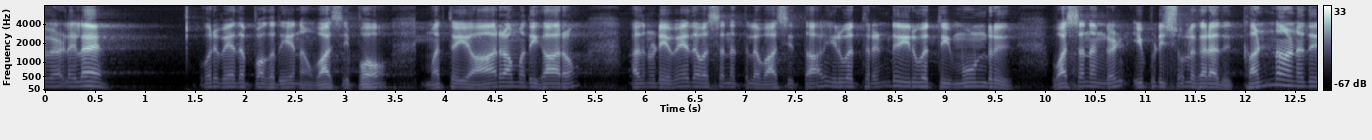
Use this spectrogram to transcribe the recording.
வேளையில் ஒரு வேத பகுதியை நாம் வாசிப்போம். மற்ற ஆறாம் அதிகாரம் அதனுடைய வேத வசனத்தில் வாசித்தால் இருபத்தி ரெண்டு இருபத்தி மூன்று வசனங்கள் இப்படி சொல்லுகிறது. கண்ணானது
